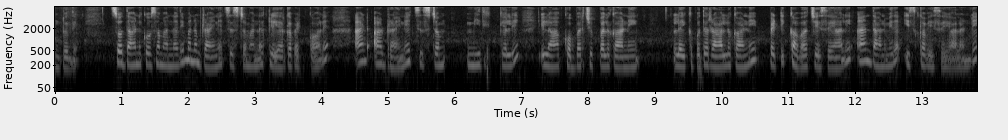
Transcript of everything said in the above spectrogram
ఉంటుంది. సో దానికోసం అన్నది మనం డ్రైనేజ్ సిస్టమ్ అన్నది క్లియర్గా పెట్టుకోవాలి. అండ్ ఆ డ్రైనేజ్ సిస్టమ్ మీదకెళ్ళి ఇలా కొబ్బరి చిప్పలు కానీ లేకపోతే రాళ్ళు కానీ పెట్టి కవర్ చేసేయాలి. అండ్ దాని మీద ఇసుక వేసేయాలండి.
